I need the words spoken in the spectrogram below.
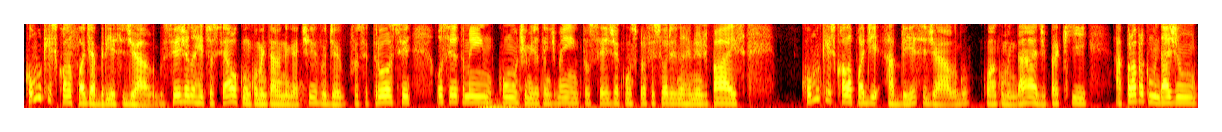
Como que a escola pode abrir esse diálogo? Seja na rede social, com um comentário negativo, Diego, que você trouxe, ou seja também com o time de atendimento, seja com os professores na reunião de pais. Como que a escola pode abrir esse diálogo com a comunidade para que a própria comunidade não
